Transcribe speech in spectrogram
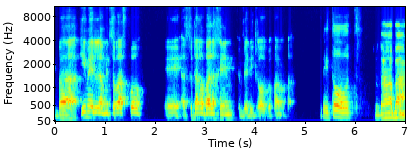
באימייל המצורף פה. אז תודה רבה לכם, ולהתראות בפעם הבאה. להתראות. תודה רבה.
